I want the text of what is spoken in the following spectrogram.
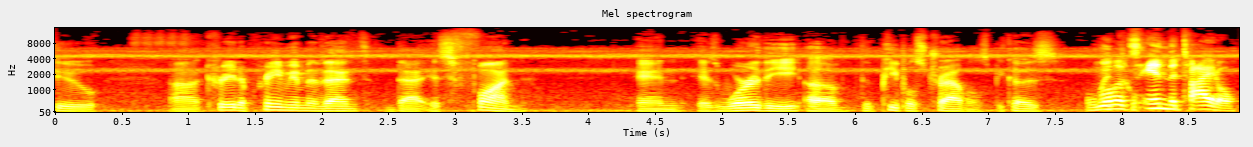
to uh, create a premium event that is fun and is worthy of the people's travels because well, it's tw- in the title,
